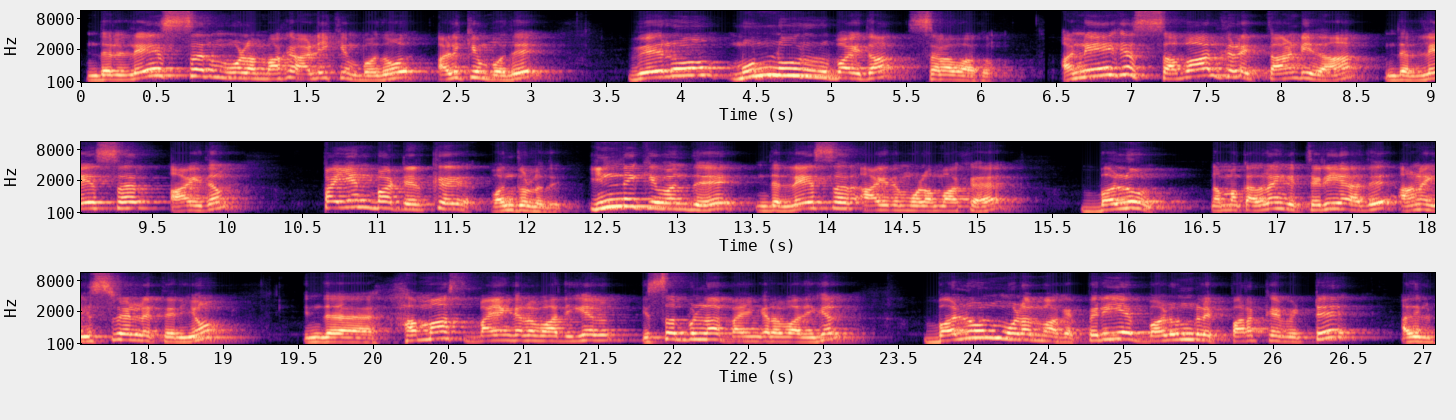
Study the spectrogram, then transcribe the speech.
இந்த லேசர் மூலமாக அழிக்கும் போதும் அழிக்கும் போது வெறும் முந்நூறு ரூபாய் தான் செலவாகும். அநேக சவால்களை தாண்டி தான் இந்த லேசர் ஆயுதம் பயன்பாட்டிற்கு வந்துள்ளது. இன்னைக்கு வந்து இந்த லேசர் ஆயுதம் மூலமாக பலூன் நமக்கு அதெல்லாம் இங்கே தெரியாது ஆனால் இஸ்ரேலில் தெரியும். இந்த ஹமாஸ் பயங்கரவாதிகள் இசபுல்லா பயங்கரவாதிகள் பலூன் மூலமாக பெரிய பலூன்களை பறக்க விட்டு அதில்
